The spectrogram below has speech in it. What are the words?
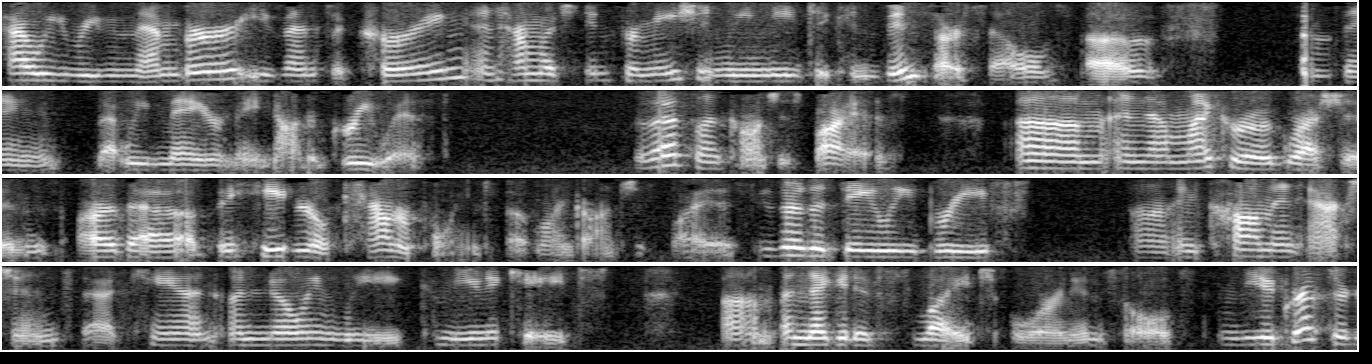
how we remember events occurring, and how much information we need to convince ourselves of something that we may or may not agree with. So that's unconscious bias. Um, and now microaggressions are the behavioral counterpoint of unconscious bias. These are the daily brief uh, and common actions that can unknowingly communicate um, a negative slight or an insult. And the aggressor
